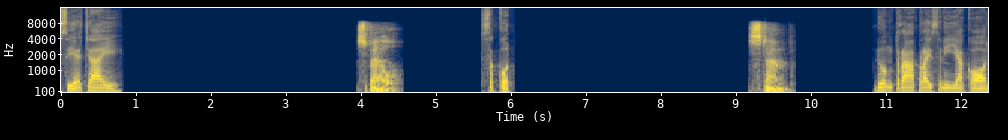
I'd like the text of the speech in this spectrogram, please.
เสียใจ spell, สะกด stamp, ดวงตราไปรษณียากร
